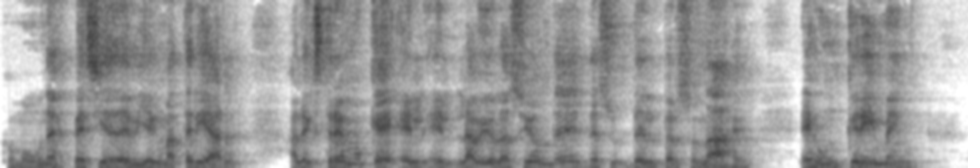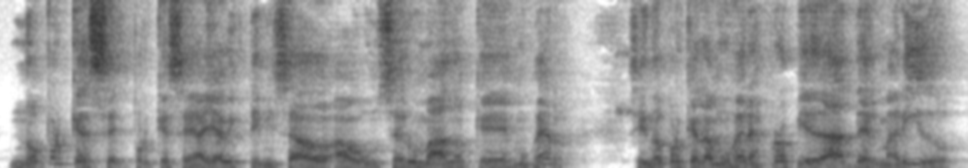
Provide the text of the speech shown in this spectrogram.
como una especie de bien material, al extremo que la violación del personaje es un crimen no porque se, porque se haya victimizado a un ser humano que es mujer, sino porque la mujer es propiedad del marido.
